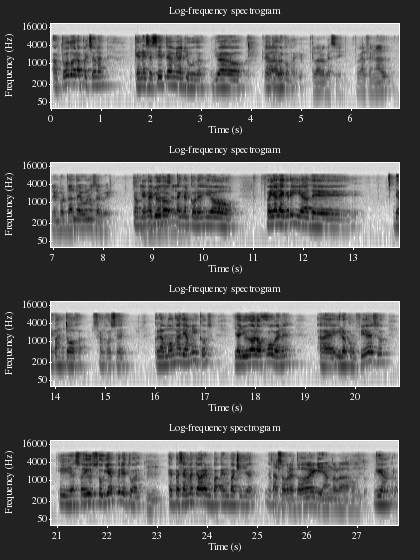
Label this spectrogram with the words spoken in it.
A todas las personas que necesiten mi ayuda, yo he Claro. estado con ellos. Claro que sí, porque al final lo importante es uno servir. También ayudo en el colegio Fe y Alegría de, de Pantoja, San José, con las monjas de amigos y ayudo a los jóvenes eh, y lo confieso y soy su guía espiritual, especialmente ahora en, en bachiller, O sea, bachiller, sobre todo es guiando a la juventud. guiándolo.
